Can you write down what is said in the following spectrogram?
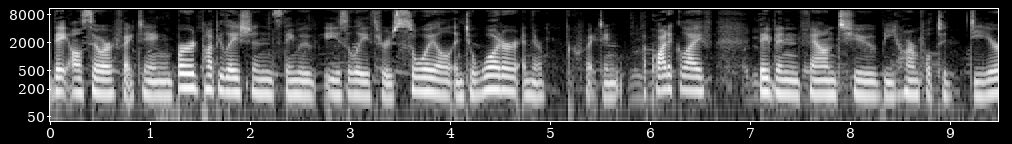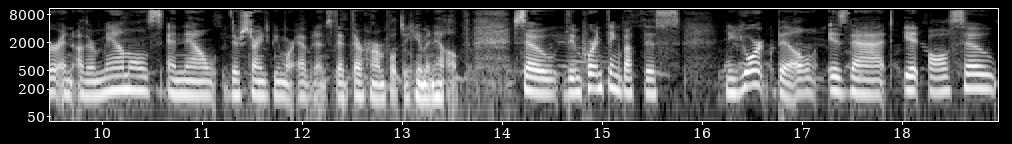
They also are affecting bird populations. They move easily through soil into water and they're affecting aquatic life. They've been found to be harmful to deer and other mammals, and now there's starting to be more evidence that they're harmful to human health. So the important thing about this New York bill is that it also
